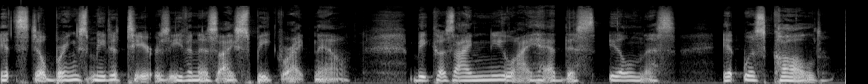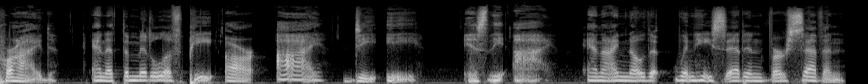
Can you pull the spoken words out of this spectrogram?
It still brings me to tears, even as I speak right now, because I knew I had this illness. It was called pride. And at the middle of P R I D E is the I. And I know that when he said in verse 7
